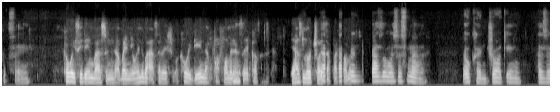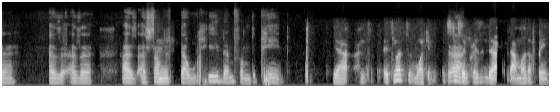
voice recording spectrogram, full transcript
sosai Kawai sai dai in ba su nuna ba ne wani ba a sanar shi ba kawai dai yana performing ɗinsa because he has no choice Ya, apart from it. kasan kasan wasu suna ɗaukan drug in as a as a as a as as something mm. that will heal them from the pain Yeah, and it's not working. It's just increasing the, the amount of pain.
